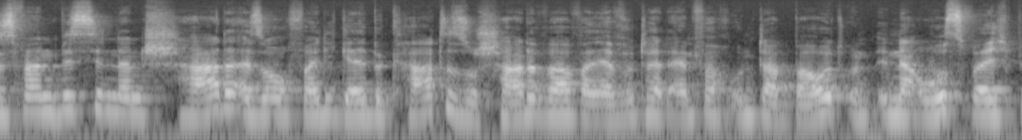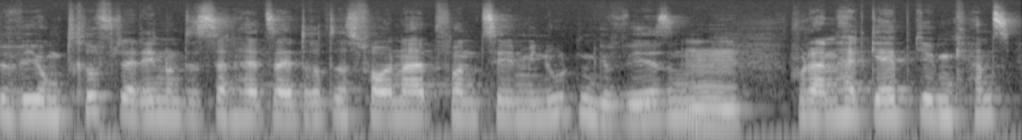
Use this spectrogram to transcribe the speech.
das war ein bisschen dann schade, also auch weil die gelbe Karte so schade war, weil er wird halt einfach unterbaut und in der Ausweichbewegung trifft er den und das ist dann halt sein drittes Foul innerhalb von 10 Minuten gewesen, Mhm. wo du dann halt gelb geben kannst.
